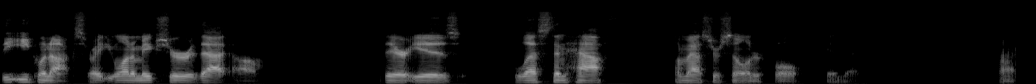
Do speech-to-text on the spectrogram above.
the Equinox, right? You want to make sure that um, there is less than half a master cylinder full in there. All right,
